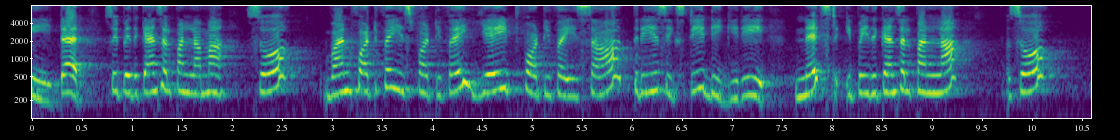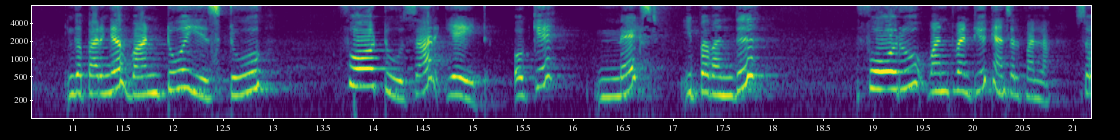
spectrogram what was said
மீட்டர் ஸோ இப்போ இது கேன்சல் பண்ணலாமா? So one forty five is forty five eight forty five சா த்ரீ சிக்ஸ்டி டிகிரி நெக்ஸ்ட் இப்போ இது கேன்சல் பண்ணலாம். ஸோ இங்கே பாருங்க one two is two four two சார் எயிட் ஓகே நெக்ஸ்ட் இப்போ வந்து ஃபோரு ஒன் டுவெண்ட்டியும் கேன்சல் பண்ணலாம். So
